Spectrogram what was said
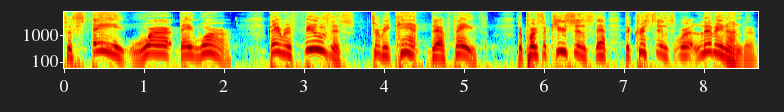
to stay where they were. They refuses to recant their faith. The persecutions that the Christians were living under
